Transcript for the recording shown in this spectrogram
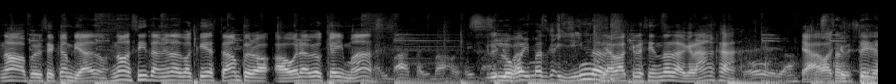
No, pero se ha cambiado. No, sí, también las vacas ya estaban, pero ahora veo que hay más. Hay más, hay más, hay más. Y luego hay más gallinas. Ya va creciendo la granja. Todo ya. Ya va creciendo.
